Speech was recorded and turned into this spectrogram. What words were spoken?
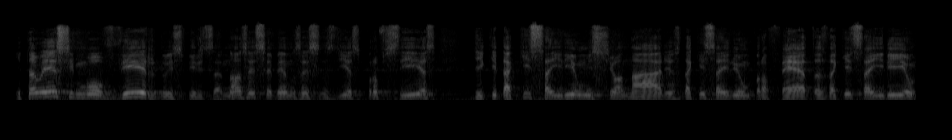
Então, esse mover do Espírito Santo, nós recebemos esses dias profecias de que daqui sairiam missionários, daqui sairiam profetas, daqui sairiam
